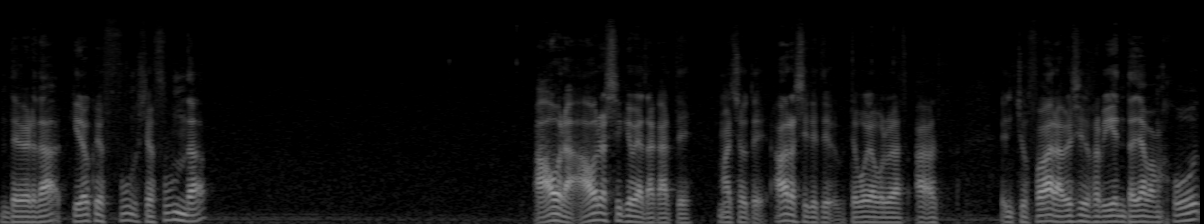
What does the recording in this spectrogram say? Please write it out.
de verdad. Quiero que se funda. Ahora, ahora sí que voy a atacarte, machote. Ahora sí que te, voy a volver a, enchufar, a ver si revienta ya Van Hood.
